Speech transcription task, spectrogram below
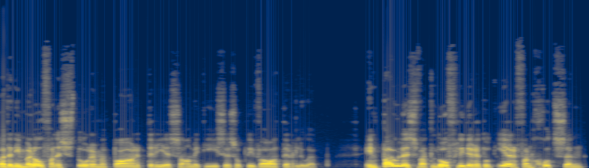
wat in die middel van 'n storm 'n paar tree saam met Jesus op die water loop. En Paulus wat lofliedere tot eer van God sing,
